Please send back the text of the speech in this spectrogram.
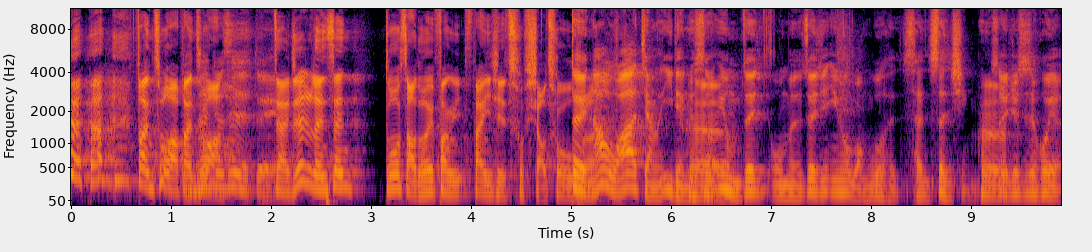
犯错啊，犯错啊就，是对。对，就是人生多少都会犯犯一些错小错误、啊。对，然后我要讲的一点就是因为我们最我们最近因为网络很很盛行嘛，嗯、所以就是会有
